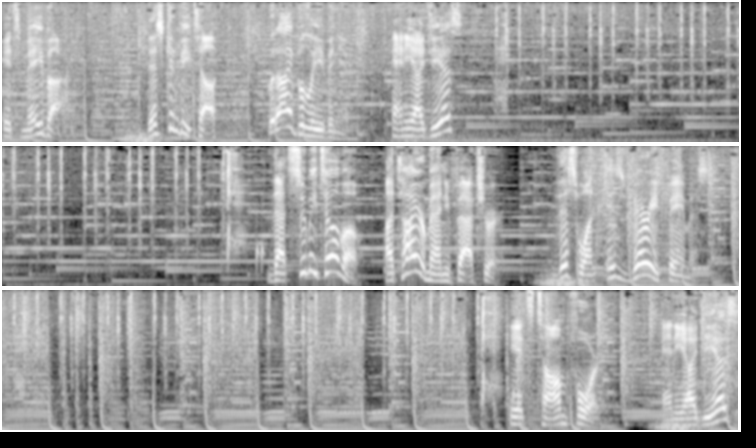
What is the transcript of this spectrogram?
It's Maybach. This can be tough, but I believe in you. Any ideas? That's Sumitomo, a tire manufacturer. This one is very famous. It's Tom Ford. Any ideas?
